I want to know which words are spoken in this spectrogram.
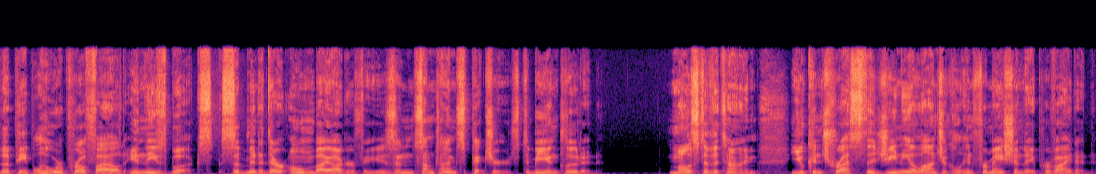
The people who were profiled in these books submitted their own biographies and sometimes pictures to be included. Most of the time, you can trust the genealogical information they provided.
